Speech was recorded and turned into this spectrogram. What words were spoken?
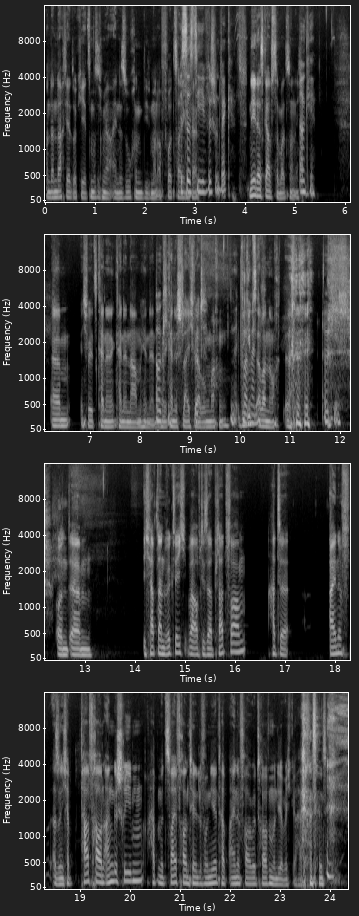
Und dann dachte ich jetzt, okay, jetzt muss ich mir eine suchen, die man auch vorzeigen Ist das kann. die Wisch und Weg? Nee, das gab es damals noch nicht. Okay. Ähm, ich will jetzt keine, keine Namen hier nennen, Okay, keine Schleichwerbung gut. machen. Nee, Die gibt's wir aber noch. Okay. Und ähm, ich habe dann wirklich, war auf dieser Plattform, hatte eine, also ich habe ein paar Frauen angeschrieben, habe mit zwei Frauen telefoniert, habe eine Frau getroffen und die habe ich geheiratet.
